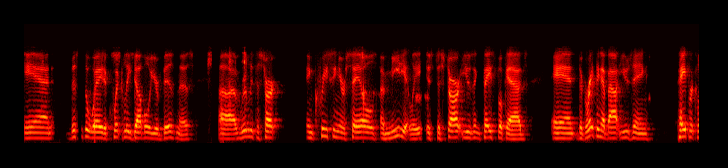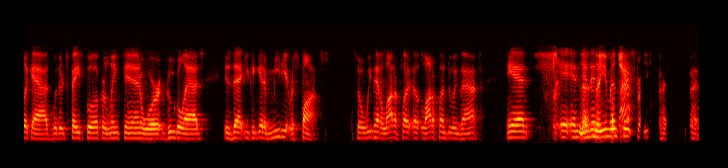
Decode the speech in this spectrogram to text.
and this is the way to quickly double your business. Uh, really, to start increasing your sales immediately is to start using Facebook ads. And the great thing about using pay per click ads, whether it's Facebook or LinkedIn or Google ads, is that you can get immediate response. So we've had a lot of play, a lot of fun doing that. And and, now, and then you mentioned last,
